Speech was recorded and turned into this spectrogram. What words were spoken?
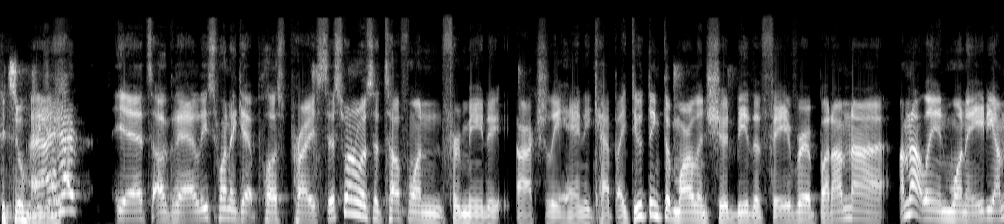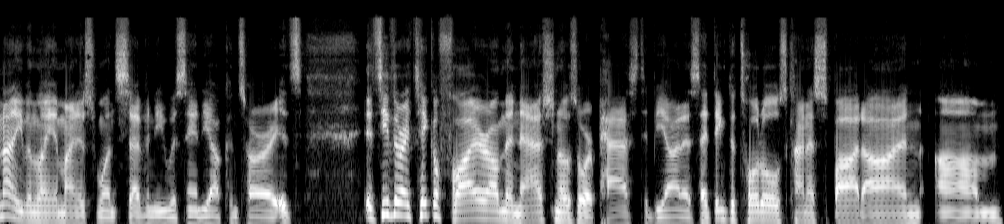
It's ugly. I had yeah, it's ugly. I at least want to get plus price. This one was a tough one for me to actually handicap. I do think the Marlins should be the favorite, but I'm not. I'm not laying 180. I'm not even laying minus 170 with Sandy Alcantara. It's it's either I take a flyer on the Nationals or pass. To be honest, I think the total is kind of spot on. Um,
